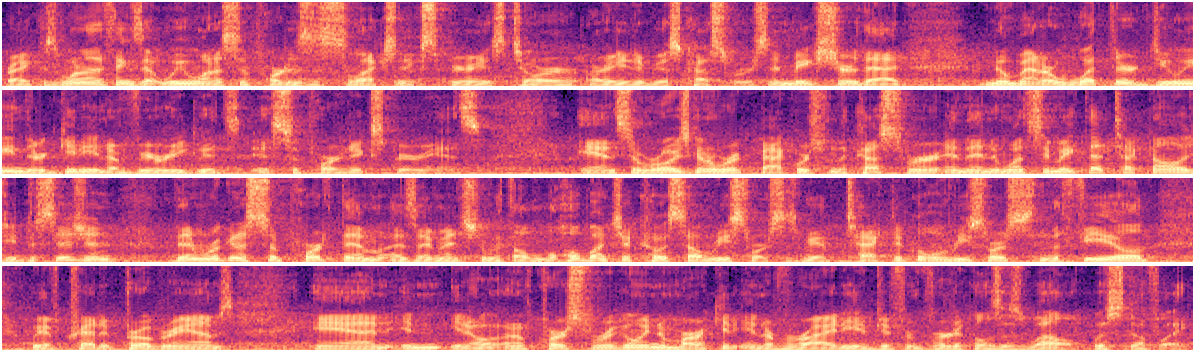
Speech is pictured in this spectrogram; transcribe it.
right? Because one of the things that we want to support is a selection experience to our, our AWS customers, and make sure that no matter what they're doing, they're getting a very good supported experience. And so we're always going to work backwards from the customer, and then once they make that technology decision, then we're going to support them, as I mentioned, with a whole bunch of co-sell resources. We have technical resources in the field, we have credit programs, and in you know, and of course, we're going to market in a variety of different verticals as well with Snowflake.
